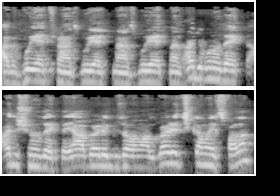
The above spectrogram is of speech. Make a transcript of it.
Abi bu yetmez, bu yetmez, bu yetmez. Hadi bunu da ekle, hadi şunu da ekle. Ya böyle güzel olmaz, böyle çıkamayız falan.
